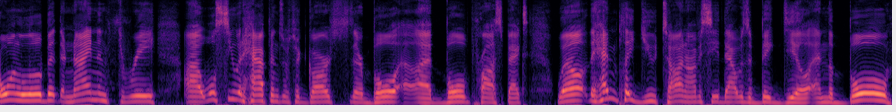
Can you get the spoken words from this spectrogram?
rolling a little bit. They're nine and three. Uh, we'll see what happens with regards to their bowl uh, bowl prospects. Well, they hadn't played Utah, and obviously that was a big deal. And the bowl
